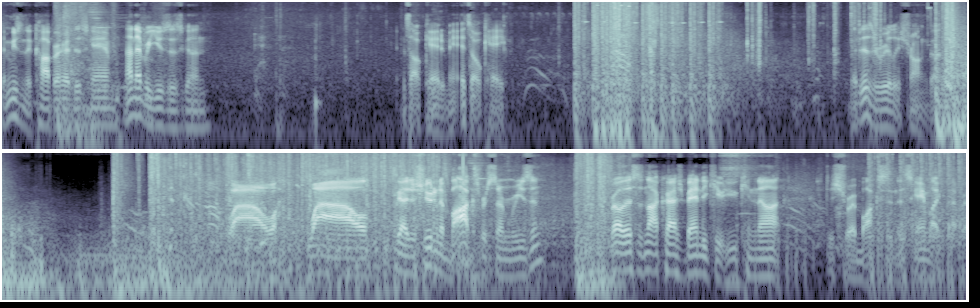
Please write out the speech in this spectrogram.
I'm using the copperhead this game. I never use this gun. It's okay to me. It's okay. But it is a really strong gun. Wow. Wow. Guy's just shooting a box for some reason. Bro, this is not Crash Bandicoot. You cannot destroy boxes in this game like that, bro.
